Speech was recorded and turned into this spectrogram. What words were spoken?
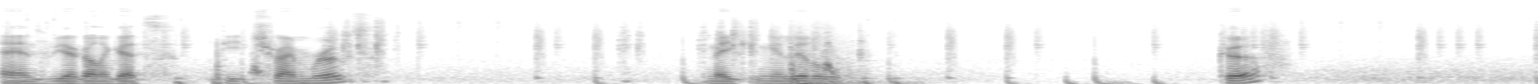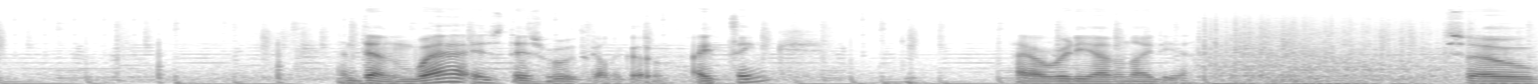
And we are gonna get the tram road. Making a little curve. And then where is this route gonna go? I think I already have an idea. So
